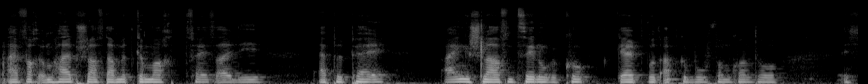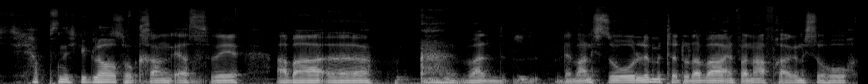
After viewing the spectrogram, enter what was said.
einfach im Halbschlaf da mitgemacht, Face ID, Apple Pay, eingeschlafen, 10 Uhr geguckt, Geld wurde abgebucht vom Konto. Ich, ich hab's nicht geglaubt. so krank, erstes weh. Aber äh, war, der war nicht so limited oder war einfach Nachfrage nicht so hoch.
